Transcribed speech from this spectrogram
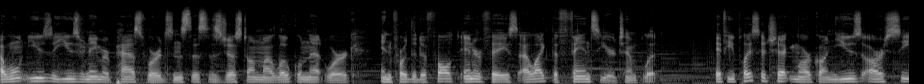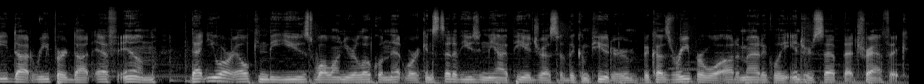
I won't use a username or password since this is just on my local network, and for the default interface I like the fancier template. If you place a check mark on userc.reaper.fm, that URL can be used while on your local network instead of using the IP address of the computer because Reaper will automatically intercept that traffic.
